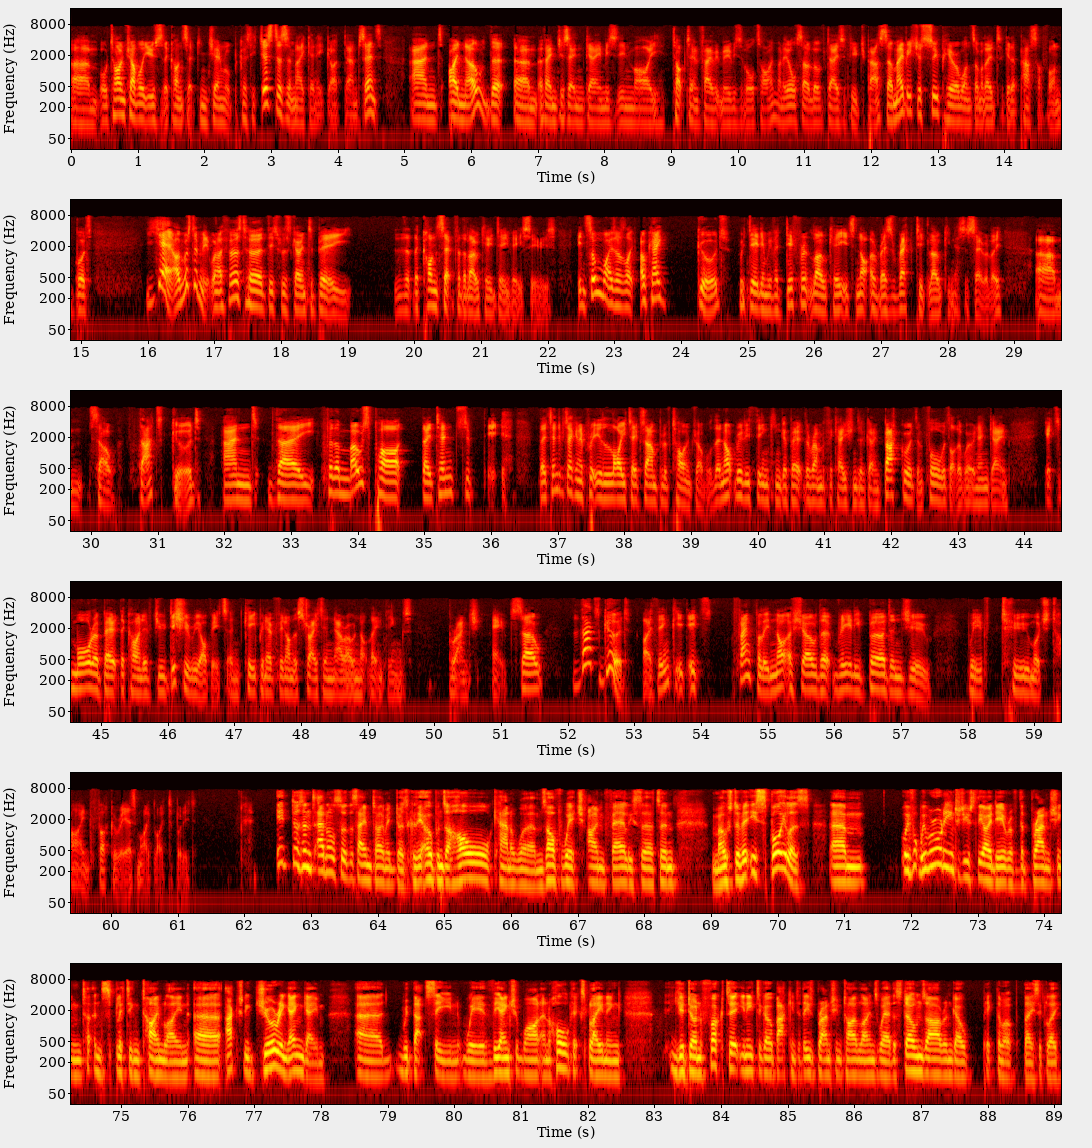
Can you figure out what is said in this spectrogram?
Um, or time travel use as a concept in general, because it just doesn't make any goddamn sense. And I know that um, Avengers Endgame is in my top 10 favourite movies of all time, and I also love Days of Future Past, so maybe it's just superhero ones I'm allowed to get a pass off on. But yeah, I must admit, when I first heard this was going to be the, the concept for the Loki TV series, in some ways I was like, okay, good. We're dealing with a different Loki. It's not a resurrected Loki necessarily. Um, so that's good. And they, for the most part, they tend to they tend to be taking a pretty light example of time travel. They're not really thinking about the ramifications of going backwards and forwards like they were in Endgame. It's more about the kind of judiciary of it and keeping everything on the straight and narrow and not letting things branch out. So that's good, I think. It, it's thankfully not a show that really burdens you with too much time fuckery, as Mike liked to put it. It doesn't, and also at the same time it does, because it opens a whole can of worms, of which I'm fairly certain most of it is spoilers. Um, we've, we were already introduced to the idea of the branching t- and splitting timeline uh, actually during Endgame, uh, with that scene with the Ancient One and Hulk explaining, you done fucked it, you need to go back into these branching timelines where the stones are and go pick them up, basically.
